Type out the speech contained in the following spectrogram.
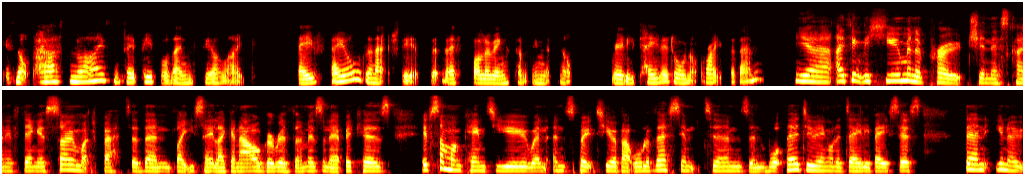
it's not personalized. And so people then feel like they've failed and actually it's that they're following something that's not really tailored or not right for them. Yeah, I think the human approach in this kind of thing is so much better than, like you say, like an algorithm, isn't it? Because if someone came to you and, and spoke to you about all of their symptoms and what they're doing on a daily basis, then you know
